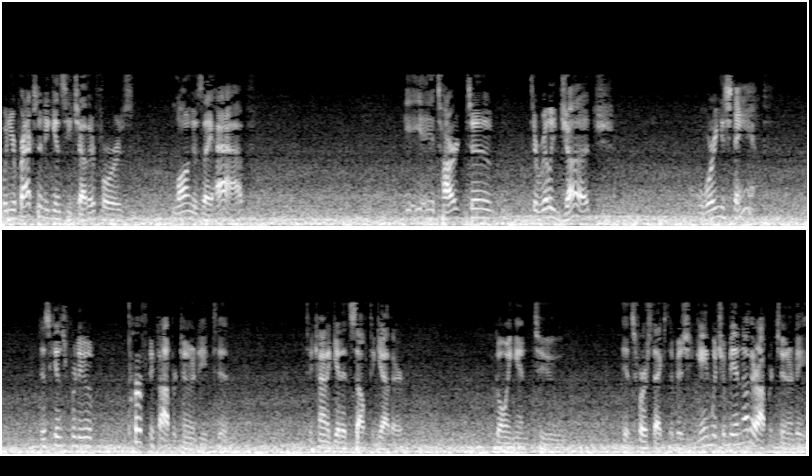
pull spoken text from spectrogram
When you're practicing against each other for as long as they have, it's hard to to really judge where you stand. This gives Purdue a perfect opportunity to to kind of get itself together going into its first exhibition game, which would be another opportunity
